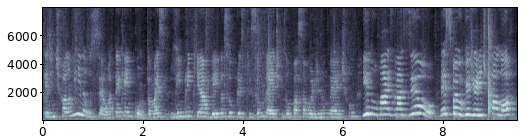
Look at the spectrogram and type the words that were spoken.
que a gente fala, menina do céu, até que é em conta. Mas lembrem que é a venda sob prescrição médica, então faça favor de ir no médico. E no mais, Brasil! Esse foi o vídeo que a gente falou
